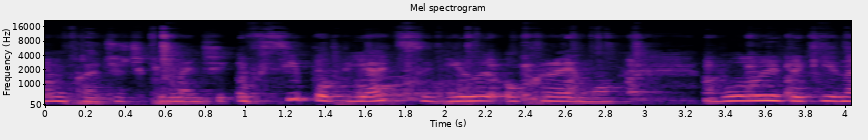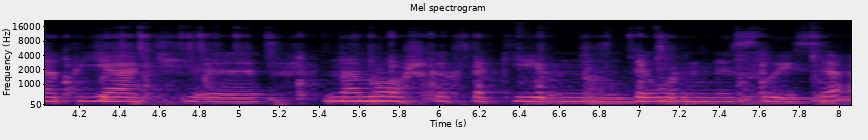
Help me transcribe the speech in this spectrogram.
ну, качечки менші. І всі по п'ять сиділи окремо. Були такі на п'ять е, на ножках, такі, де вони неслися.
